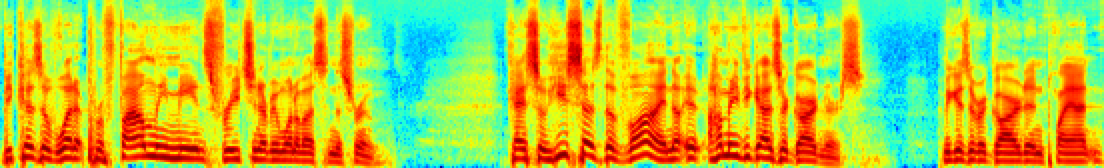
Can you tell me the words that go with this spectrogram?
because of what it profoundly means for each and every one of us in this room. Okay, so he says the vine. How many of you guys are gardeners? Have you guys ever garden, plant,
